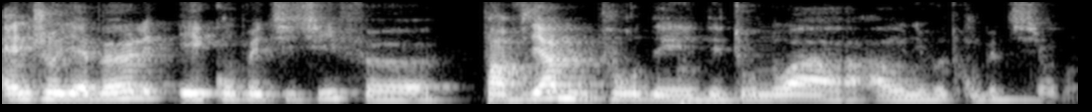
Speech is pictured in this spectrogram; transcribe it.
enjoyable et compétitif, euh, enfin viable pour des, des tournois à, à haut niveau de compétition. quoi.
